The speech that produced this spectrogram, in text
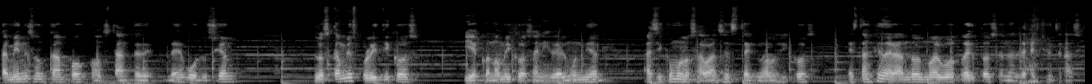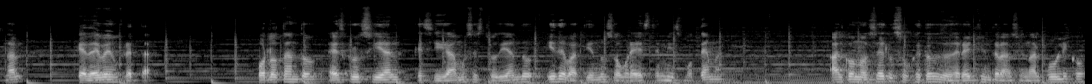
también es un campo constante de, evolución. Los cambios políticos y económicos a nivel mundial, así como los avances tecnológicos, están generando nuevos retos en el derecho internacional que debe enfrentar. Por lo tanto, es crucial que sigamos estudiando y debatiendo sobre este mismo tema. Al conocer los sujetos de derecho internacional público,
